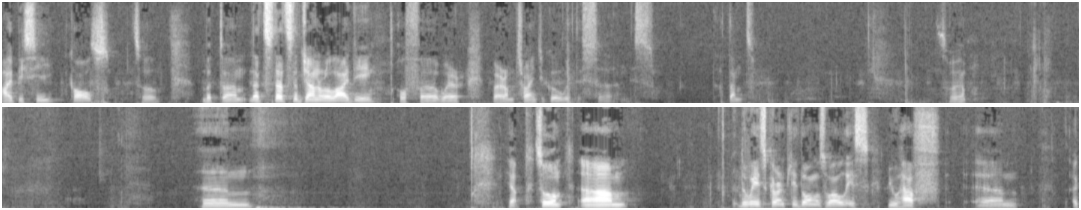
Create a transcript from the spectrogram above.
IPC calls. So, but um, that's that's the general idea of uh, where where I'm trying to go with this, uh, this attempt. So yeah. Um, yeah. So um, the way it's currently done as well is you have um, a,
